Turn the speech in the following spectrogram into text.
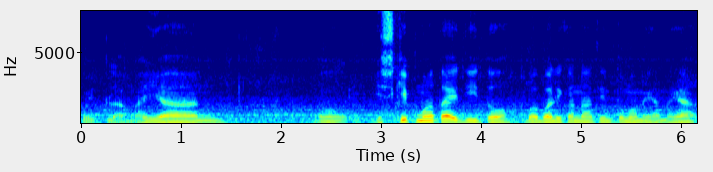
Wait lang. Ayan. Oh, skip muna tayo dito. Babalikan natin to mamaya maya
